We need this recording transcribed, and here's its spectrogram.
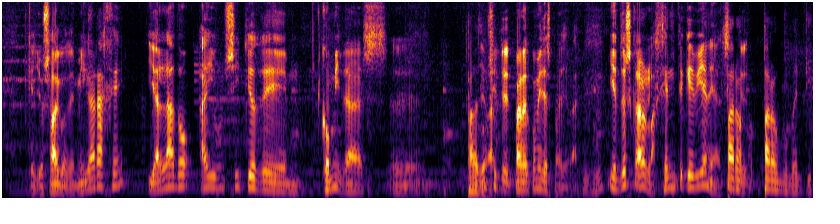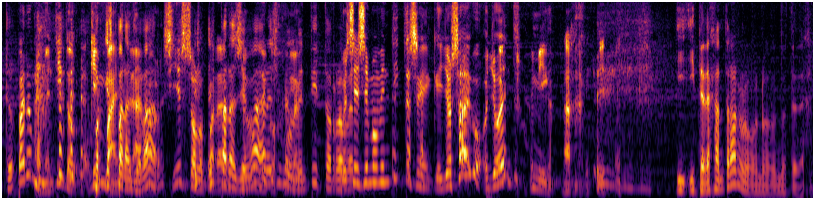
que yo salgo de mi garaje y al lado hay un sitio de comidas. eh, Para llevar. sitio para comidas para llevar. Y entonces, claro, la gente que viene al Para, sitio- para un momentito. para un momentito. ¿Quién va es para entrar llevar. Si es solo Es- es para, para llevar, es un momentito, Robert. Pues ese momentito es en el que yo salgo o yo entro en mi garaje. ¿Y, y te deja entrar o no, no te deja?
